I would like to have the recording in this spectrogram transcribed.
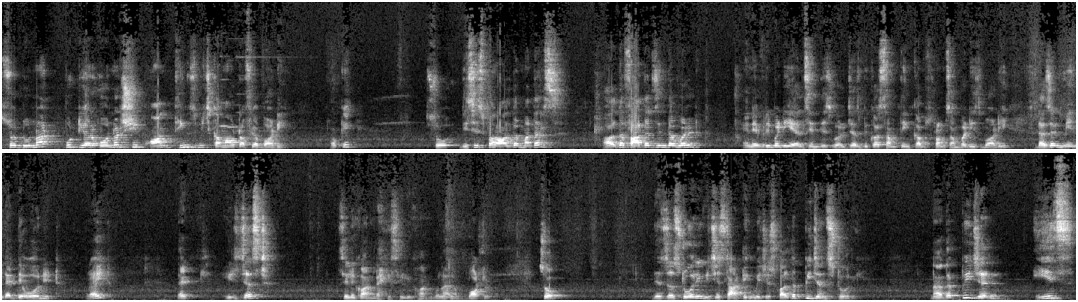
So do not put your ownership on things which come out of your body. Okay? So this is for all the mothers all the fathers in the world and everybody else in this world just because something comes from somebody's body doesn't mean that they own it right? That it's just silicon like silicon bottle. So there's a story which is starting which is called the pigeon story. Now the pigeon is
